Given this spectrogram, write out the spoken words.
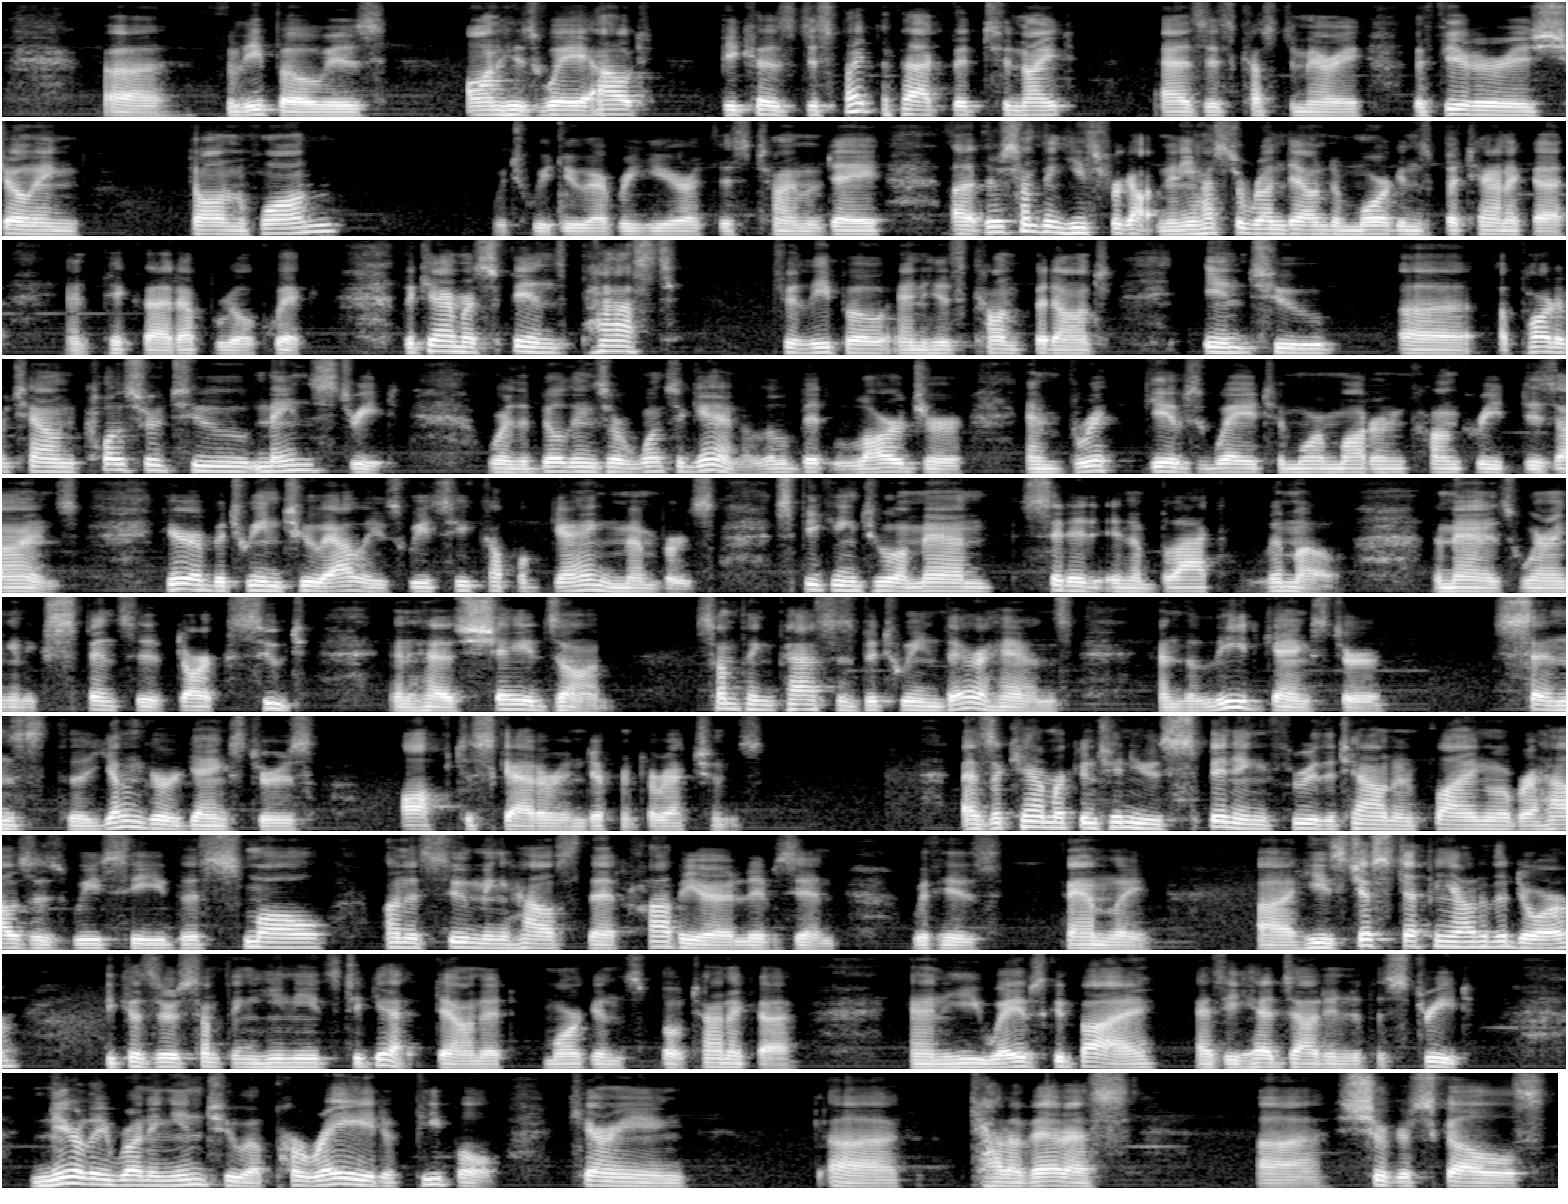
Uh, Filippo is on his way out because, despite the fact that tonight, as is customary, the theater is showing Don Juan, which we do every year at this time of day, uh, there's something he's forgotten, and he has to run down to Morgan's Botanica and pick that up real quick. The camera spins past Filippo and his confidant into uh, a part of town closer to Main Street, where the buildings are once again a little bit larger and brick gives way to more modern concrete designs. Here, between two alleys, we see a couple gang members speaking to a man seated in a black limo. The man is wearing an expensive dark suit and has shades on. Something passes between their hands, and the lead gangster sends the younger gangsters off to scatter in different directions. As the camera continues spinning through the town and flying over houses, we see the small, unassuming house that Javier lives in with his family. Uh, he's just stepping out of the door because there's something he needs to get down at Morgan's Botanica, and he waves goodbye as he heads out into the street, nearly running into a parade of people carrying uh, calaveras, uh, sugar skulls,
